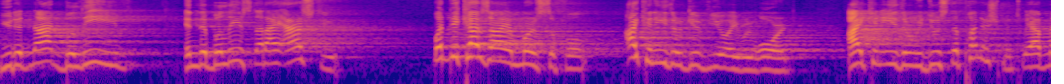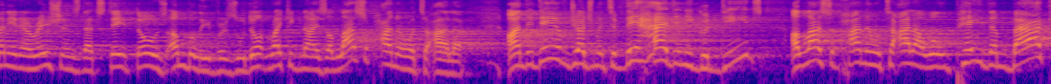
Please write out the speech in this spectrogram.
You did not believe in the beliefs that I asked you. But because I am merciful, I can either give you a reward, I can either reduce the punishment. We have many narrations that state those unbelievers who don't recognize Allah subhanahu wa ta'ala. On the day of judgment, if they had any good deeds, Allah subhanahu wa ta'ala will pay them back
